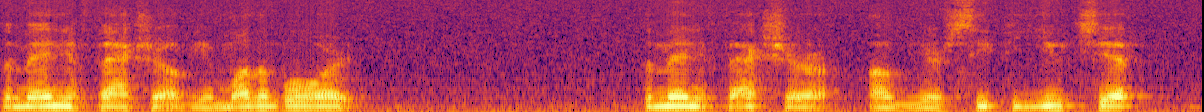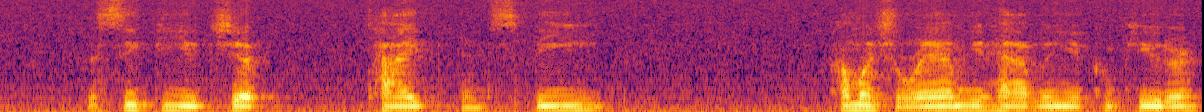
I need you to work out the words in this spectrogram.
the manufacturer of your motherboard, the manufacturer of your CPU chip, the CPU chip type and speed, how much RAM you have in your computer,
